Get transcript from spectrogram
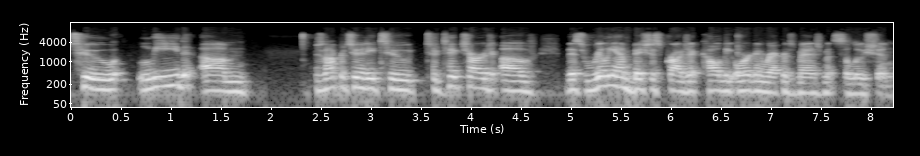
to lead. Um, there's an opportunity to to take charge of this really ambitious project called the Oregon Records Management Solution,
